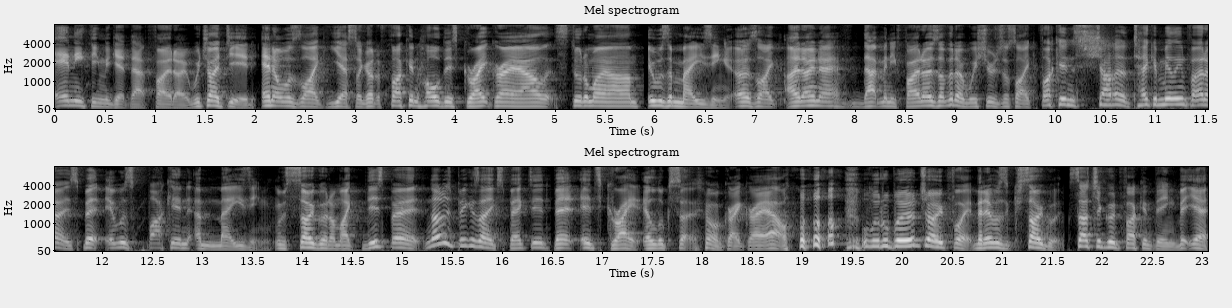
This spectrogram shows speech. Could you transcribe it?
anything to get that photo, which I did. And I was like, yes, I got to fucking hold this great grey owl. It stood on my arm. It was amazing. I was like, I don't have that many photos of it. I wish it was just like, fucking shutter, take a million photos. But it was fucking amazing. It was so good. I'm like, this bird, not as big as I expected, but it's great. It looks so, oh, great grey owl. A little bird joke for it. But it was so good. Such a good fucking thing. But yeah,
